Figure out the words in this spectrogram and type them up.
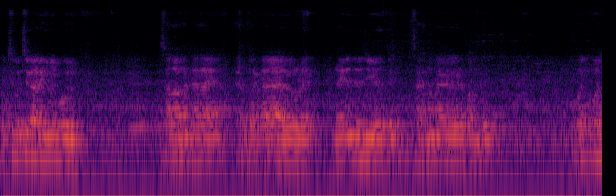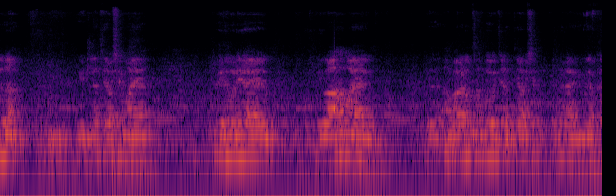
കൊച്ചു കൊച്ചു കാര്യങ്ങളിൽ പോലും സാധാരണക്കാരായ ഇടത്തരക്കാരായ ആളുകളുടെ ദൈനംദിന ജീവിതത്തിൽ സഹന മേഖലയുടെ പങ്ക് വലുതാണ്. വീട്ടിൽ അത്യാവശ്യമായ വീട് പണിയായാലും വിവാഹമായാലും ഒരു അപകടം സംഭവിച്ച അത്യാവശ്യം എന്ന കാര്യങ്ങളിലൊക്കെ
